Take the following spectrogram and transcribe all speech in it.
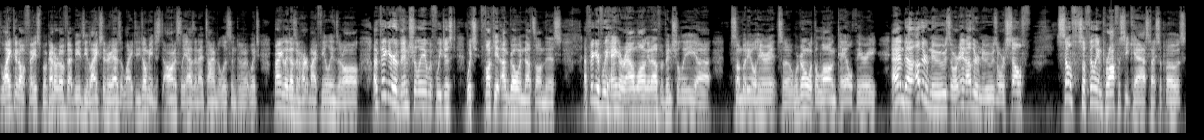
liked it on Facebook. I don't know if that means he likes it or he hasn't liked it. He told me he just honestly hasn't had time to listen to it, which frankly doesn't hurt my feelings at all. I figure eventually if we just which fuck it, I'm going nuts on this. I figure if we hang around long enough, eventually uh somebody will hear it. So we're going with the long tail theory. And uh, other news or in other news or self self-fulfilling prophecy cast, I suppose.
